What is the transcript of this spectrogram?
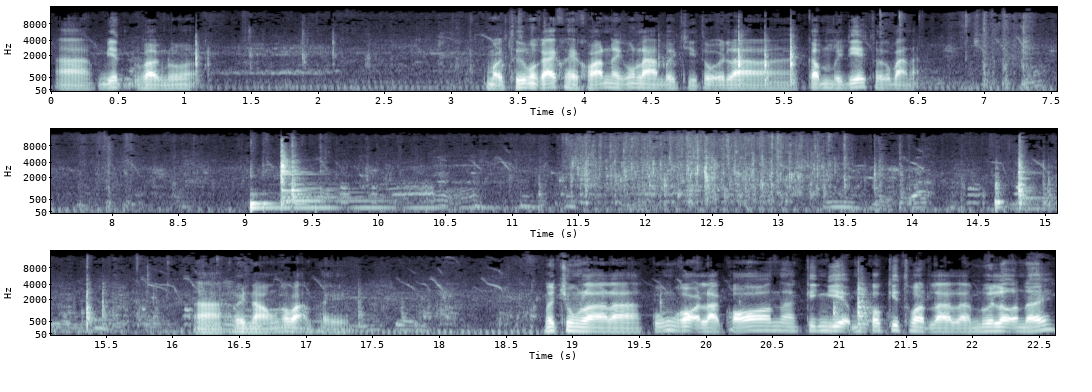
À biết vâng đúng không ạ mọi thứ một cái khỏe khoắn này cũng làm được chỉ tội là câm với điếc thôi các bạn ạ. À hơi nóng các bạn phải nói chung là là cũng gọi là có kinh nghiệm có kỹ thuật là là nuôi lợn đấy.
